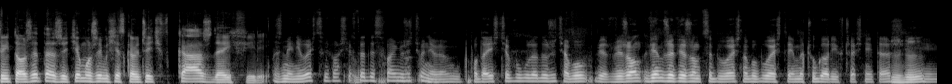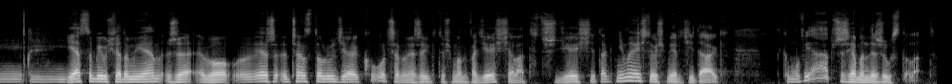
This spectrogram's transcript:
Czyli to, że to życie może mi się skończyć w każdej chwili. Zmieniłeś coś właśnie wtedy w swoim życiu? Nie wiem, podejście w ogóle do życia, bo wiesz, wierzą, wiem, że wierzący byłeś, no bo byłeś w tej Meczugori wcześniej też Mhm. i, i Ja sobie uświadomiłem, że, bo wiesz, często ludzie, kurczę, no jeżeli ktoś ma 20 lat, 30, tak nie myśli o śmierci, tak? Tylko mówi, a przecież ja będę żył 100 lat.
